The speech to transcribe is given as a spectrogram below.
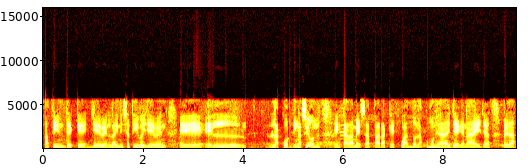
a fin de que lleven la iniciativa y lleven el, la coordinación en cada mesa para que cuando las comunidades lleguen a ellas, ¿verdad?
